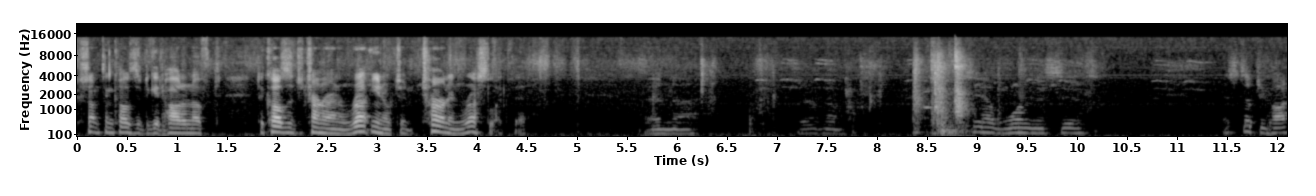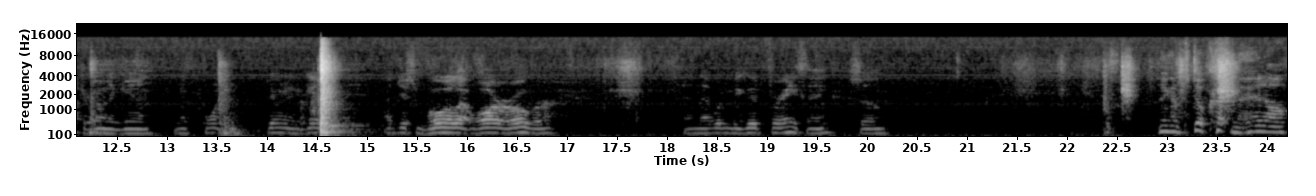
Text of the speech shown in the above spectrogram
something caused it to get hot enough to cause it to turn around and rust, you know, to turn and rust like that. And uh. See how warm this is. It's still too hot to run again. No point in doing it again. I just boil that water over, and that wouldn't be good for anything. So I think I'm still cutting the head off,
